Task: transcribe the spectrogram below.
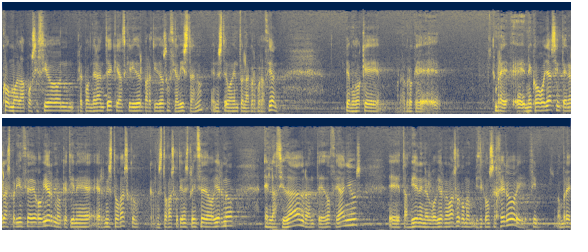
como a la posición preponderante que ha adquirido el Partido Socialista ¿no? en este momento en la corporación. De modo que, bueno, creo que Hombre, Neco Goya, sin tener la experiencia de gobierno que tiene Ernesto Gasco, Ernesto Gasco tiene experiencia de gobierno en la ciudad durante 12 años, eh, también en el gobierno vasco como viceconsejero, y en fin, un hombre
